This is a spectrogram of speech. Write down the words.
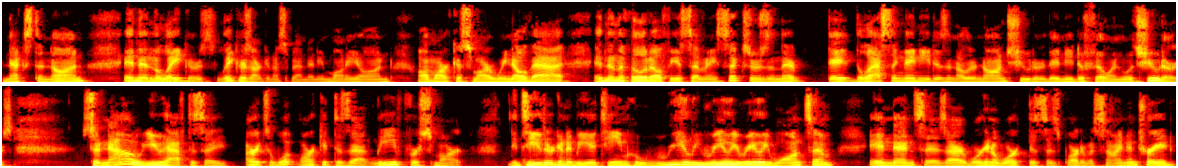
next to none. And then the Lakers, Lakers aren't going to spend any money on on Marcus Smart. We know that. And then the Philadelphia 76ers, and they're they the last thing they need is another non-shooter. They need to fill in with shooters. So now you have to say, all right, so what market does that leave for Smart? It's either going to be a team who really, really, really wants him and then says, all right, we're going to work this as part of a sign and trade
